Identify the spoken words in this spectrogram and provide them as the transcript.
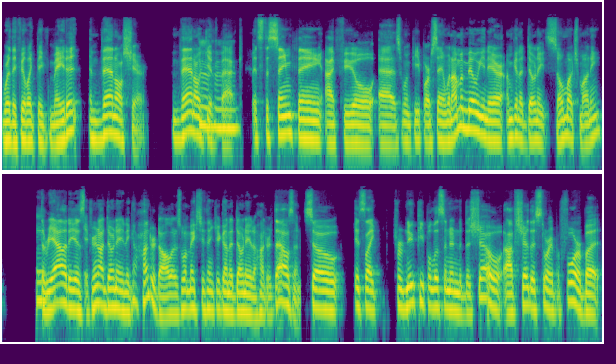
where they feel like they've made it and then I'll share. Then I'll give Mhm. back. It's the same thing I feel as when people are saying, when I'm a millionaire, I'm going to donate so much money. The Mm. reality is, if you're not donating $100, what makes you think you're going to donate 100,000? So it's like for new people listening to the show, I've shared this story before, but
